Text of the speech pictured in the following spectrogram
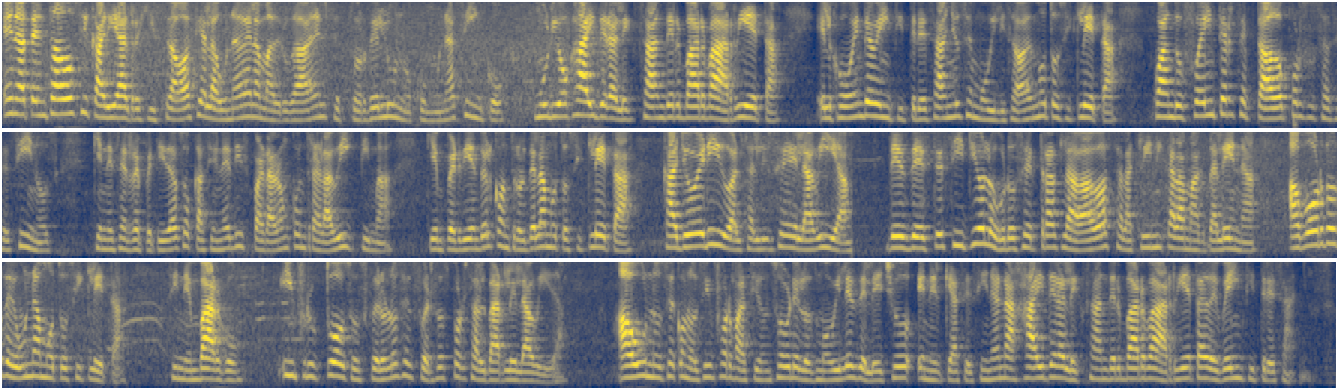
En atentado sicarial registrado hacia la una de la madrugada en el sector del 1, Comuna 5, murió Haider Alexander Barba Arrieta. El joven de 23 años se movilizaba en motocicleta cuando fue interceptado por sus asesinos, quienes en repetidas ocasiones dispararon contra la víctima, quien perdiendo el control de la motocicleta, cayó herido al salirse de la vía. Desde este sitio logró ser trasladado hasta la clínica La Magdalena a bordo de una motocicleta. Sin embargo, Infructuosos fueron los esfuerzos por salvarle la vida. Aún no se conoce información sobre los móviles del hecho en el que asesinan a Haider Alexander Barba Arrieta de 23 años.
